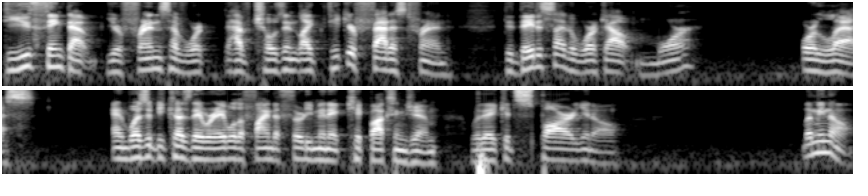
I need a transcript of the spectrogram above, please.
do you think that your friends have worked have chosen like take your fattest friend did they decide to work out more or less and was it because they were able to find a 30 minute kickboxing gym where they could spar you know? Let me know.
